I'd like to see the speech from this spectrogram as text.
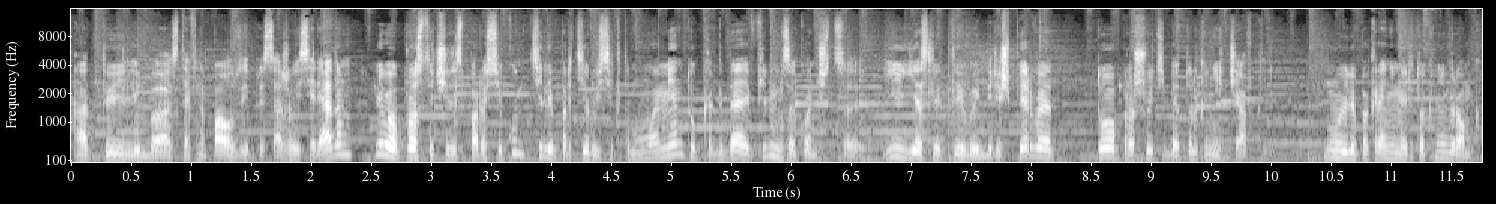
а ты либо ставь на паузу и присаживайся рядом, либо просто через пару секунд телепортируйся к тому моменту, когда фильм закончится. И если ты выберешь первое, то прошу тебя только не чавкай. Ну или, по крайней мере, только не громко.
